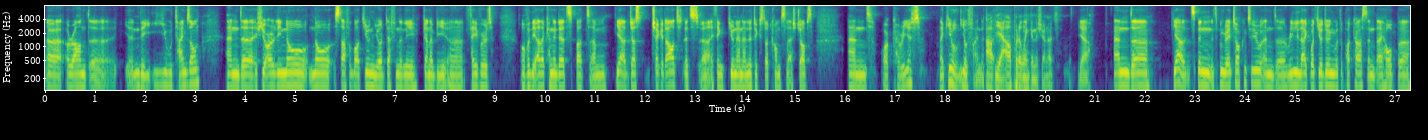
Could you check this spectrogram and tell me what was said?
uh, around uh, in the EU time zone, and uh, if you already know know stuff about Dune, you're definitely gonna be uh, favored over the other candidates. But um, yeah, just check it out. It's uh, I think duneanalytics.com/jobs and or careers. Like you'll you'll find it. I'll, yeah, I'll put a link in the show notes. Yeah, and yeah, it's been it's been great talking to you, and uh, really like what you're doing with the podcast. And I hope uh,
